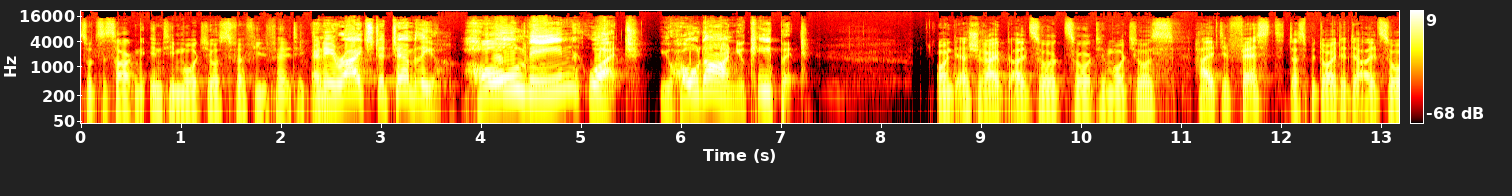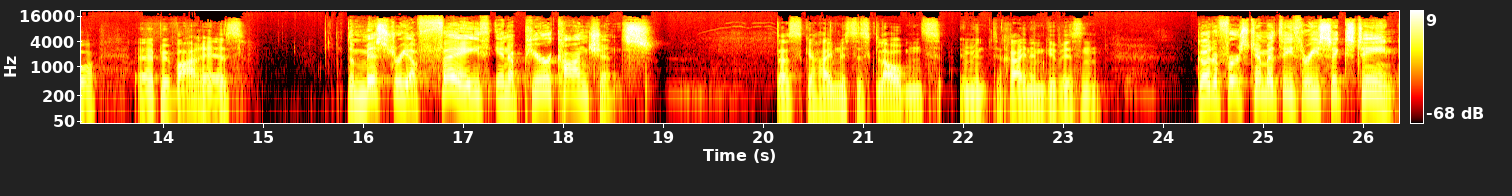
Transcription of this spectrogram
sozusagen in Timotheus vervielfältigte. And he writes to Timothy, holding what? You hold on, you keep it. Und er schreibt also zu Timotheus, halte fest, das bedeutete also, äh, bewahre es, The mystery of faith in a pure conscience. das Geheimnis des Glaubens mit reinem Gewissen. Go to 1 Timothy 3:16.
